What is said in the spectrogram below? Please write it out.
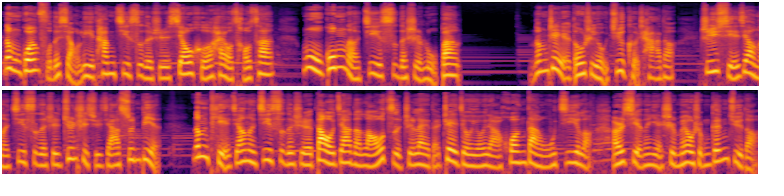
那么官府的小吏，他们祭祀的是萧何，还有曹参；木工呢，祭祀的是鲁班。那么这也都是有据可查的。至于鞋匠呢，祭祀的是军事学家孙膑。那么铁匠呢，祭祀的是道家的老子之类的，这就有点荒诞无稽了，而且呢，也是没有什么根据的。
